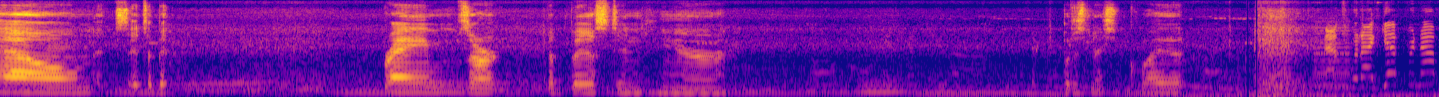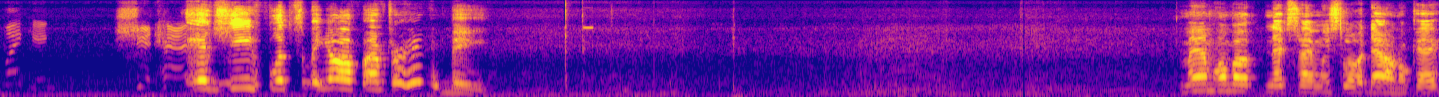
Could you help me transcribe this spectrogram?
town. It's it's a bit. Frames aren't the best in here, but it's nice and quiet. That's what I get for not biking. Shithead. And she flips me off after hitting me. Ma'am, how about next time we slow it down, okay?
